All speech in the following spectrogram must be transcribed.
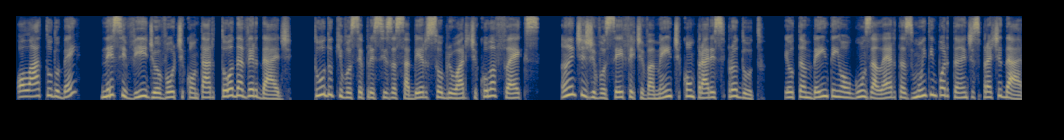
Olá, tudo bem? Nesse vídeo eu vou te contar toda a verdade, tudo o que você precisa saber sobre o Articula Flex, antes de você efetivamente comprar esse produto. Eu também tenho alguns alertas muito importantes para te dar.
